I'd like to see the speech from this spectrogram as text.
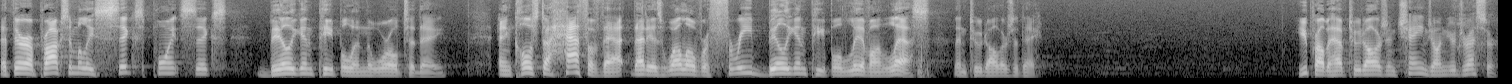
that there are approximately 6.6 billion people in the world today, and close to half of that, that is well over 3 billion people, live on less than $2 a day. You probably have $2 in change on your dresser,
